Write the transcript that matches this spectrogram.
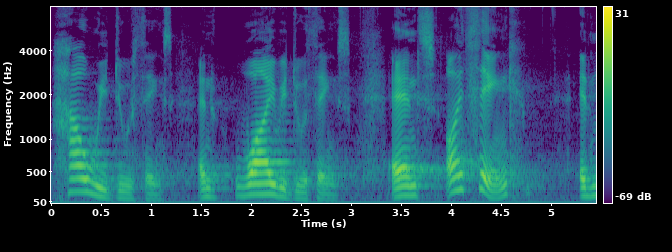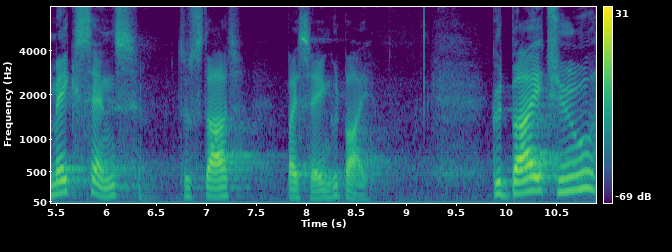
how we do things and why we do things. And I think it makes sense to start by saying goodbye. Goodbye to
